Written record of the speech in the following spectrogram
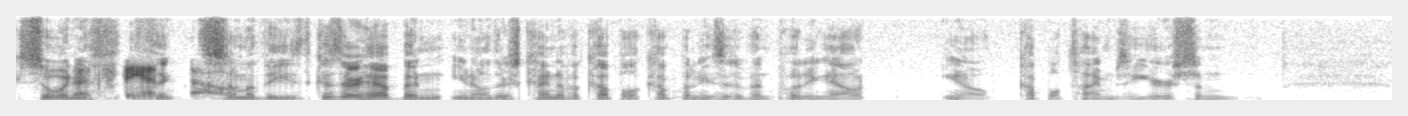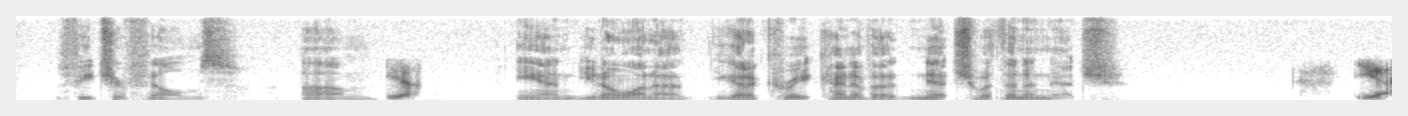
So when you that th- stand think out. some of these, because there have been, you know, there's kind of a couple of companies that have been putting out, you know, a couple times a year some feature films. Um, Yeah. And you don't want to. You got to create kind of a niche within a niche. yes,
